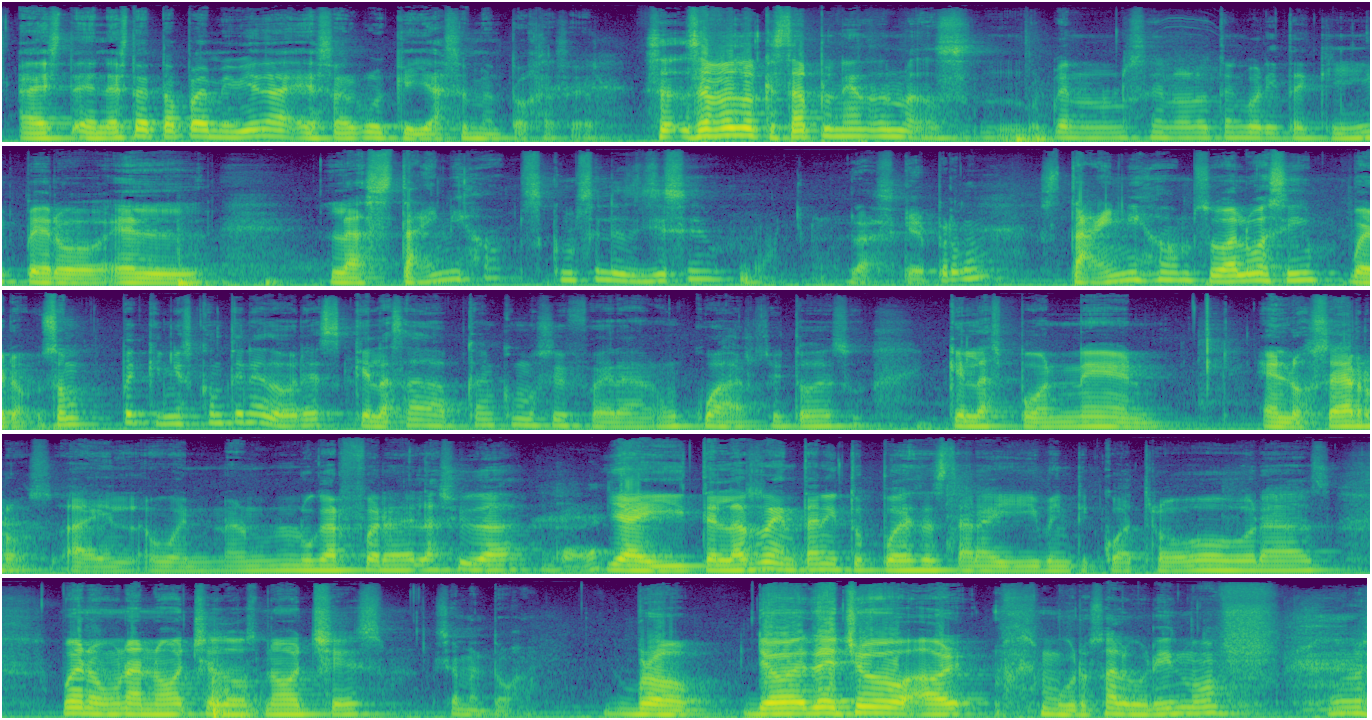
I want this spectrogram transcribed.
a este- en esta etapa de mi vida es algo que ya se me antoja hacer. Sa- ¿Sabes lo que estaba planeando? Más, bueno, no sé, no lo tengo ahorita aquí, pero el. Las tiny homes, ¿cómo se les dice? ¿Las qué, perdón? Tiny homes o algo así. Bueno, son pequeños contenedores que las adaptan como si fueran un cuarto y todo eso, que las ponen en los cerros en- o en un lugar fuera de la ciudad y ahí te las rentan y tú puedes estar ahí 24 horas. Bueno, una noche, dos noches. Se me antoja. Bro, yo de hecho, ahora- mugroso algoritmo.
